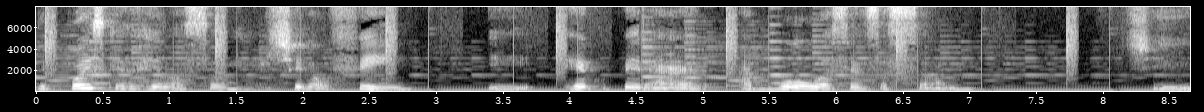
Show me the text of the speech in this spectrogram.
Depois que a relação chega ao fim e recuperar a boa sensação de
